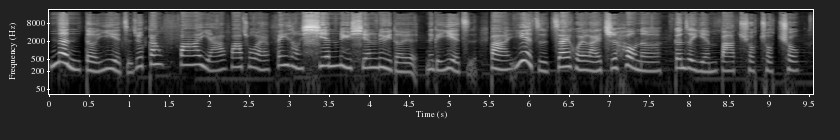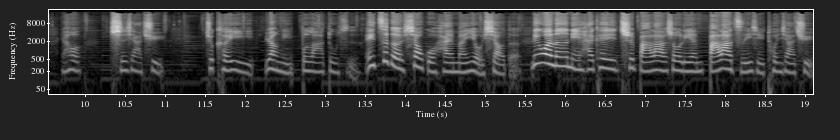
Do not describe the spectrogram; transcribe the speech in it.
嫩的叶子，就刚发芽发出来非常鲜绿鲜绿的那个叶子，把叶子摘回来之后呢，跟着盐巴抽抽抽，然后吃下去。就可以让你不拉肚子，诶，这个效果还蛮有效的。另外呢，你还可以吃拔辣的时候，连拔辣籽一起吞下去。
